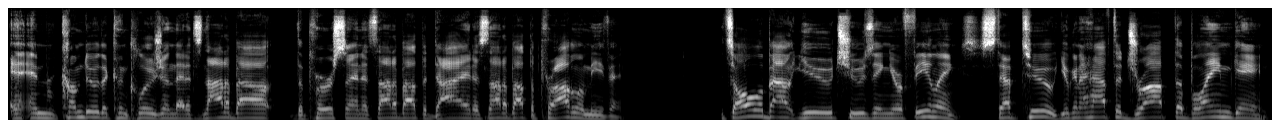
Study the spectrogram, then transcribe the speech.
and, and come to the conclusion that it's not about the person, it's not about the diet, it's not about the problem, even. It's all about you choosing your feelings. Step two, you're going to have to drop the blame game.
